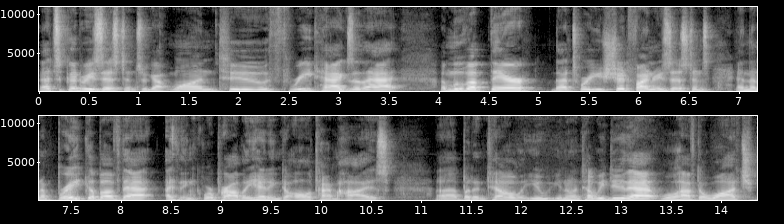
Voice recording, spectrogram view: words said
That's good resistance. We got one, two, three tags of that a move up there, that's where you should find resistance. And then a break above that, I think we're probably heading to all-time highs. Uh, but until you you know until we do that, we'll have to watch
